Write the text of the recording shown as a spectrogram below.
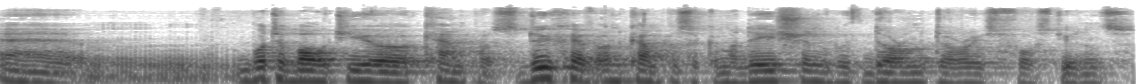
Um, what about your campus? Do you have on-campus accommodation with dormitories for students?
